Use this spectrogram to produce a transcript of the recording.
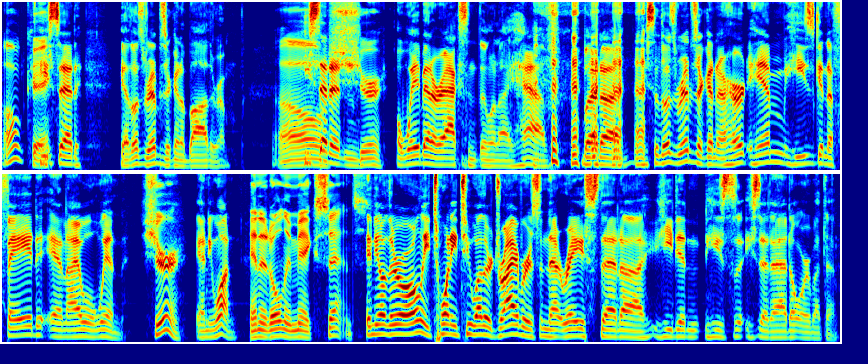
Okay. He said, "Yeah, those ribs are going to bother him." Oh, He said it in sure. a way better accent than what I have. But uh, he said those ribs are going to hurt him. He's going to fade, and I will win. Sure. And he won. And it only makes sense. And you know there were only 22 other drivers in that race that uh, he didn't. He's he said, ah, "Don't worry about them."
